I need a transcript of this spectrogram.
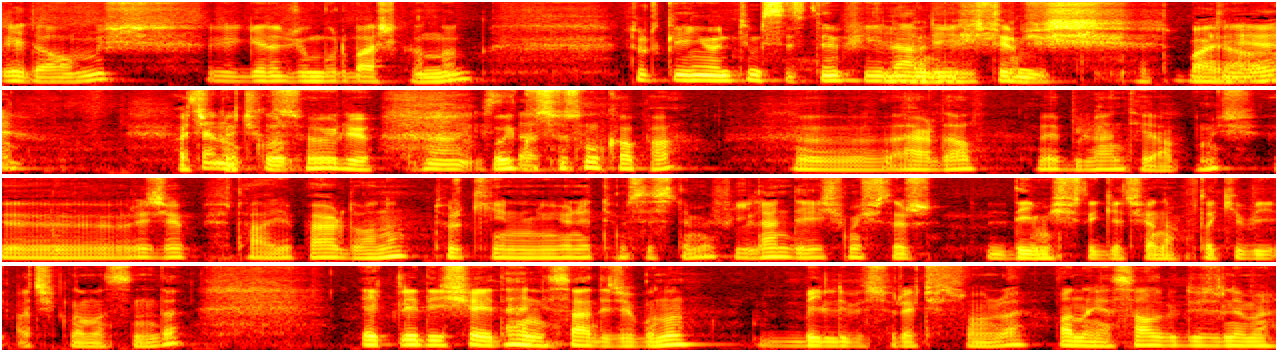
ele almış. Gene Cumhurbaşkanı'nın Türkiye'nin yönetim sistemi fiilen değiştirmiş, değiştirmiş bayağı diye. Açık Sen açık oku. söylüyor. Ha, Uykusuzun kapağı e, Erdal ve Bülent yapmış. E, Recep Tayyip Erdoğan'ın Türkiye'nin yönetim sistemi fiilen değişmiştir demişti geçen haftaki bir açıklamasında eklediği şey de hani sadece bunun belli bir süreç sonra anayasal bir düzleme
